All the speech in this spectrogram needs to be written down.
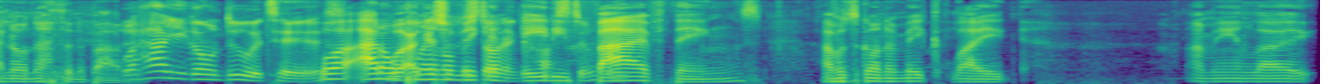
I know nothing about Well, it. Well, how are you gonna do it, Ted? Well, I don't Well, I plan you on making. 85 things. I was going to make like, I mean, like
